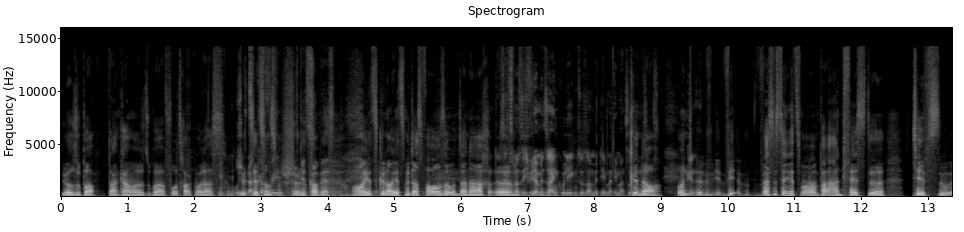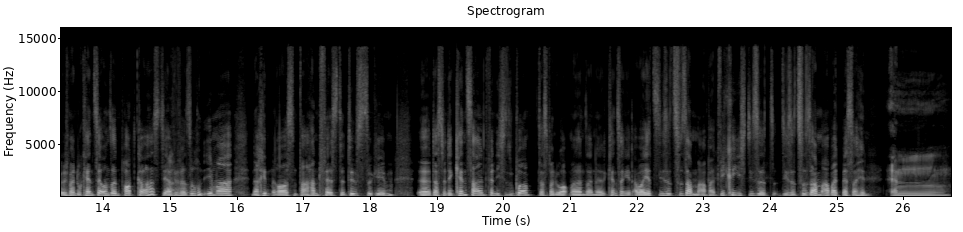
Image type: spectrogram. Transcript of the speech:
ja, super. Danke, haben wir super Vortrag war das. jetzt setzen wir uns schön Kaffee. Oh, jetzt genau, jetzt Mittagspause und danach. Und dann setzt man ähm, sich wieder mit seinen Kollegen zusammen, mit denen man immer zusammen Genau. Ist. Und genau. Äh, was ist denn jetzt mal ein paar handfeste Tipps? Du, ich meine, du kennst ja unseren Podcast. Ja, ja, wir versuchen immer nach hinten raus ein paar handfeste Tipps zu geben. Äh, das mit den Kennzahlen finde ich super, dass man überhaupt mal an seine Kennzahlen geht. Aber jetzt diese Zusammenarbeit. Wie kriege ich diese, diese Zusammenarbeit besser hin? Ähm,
